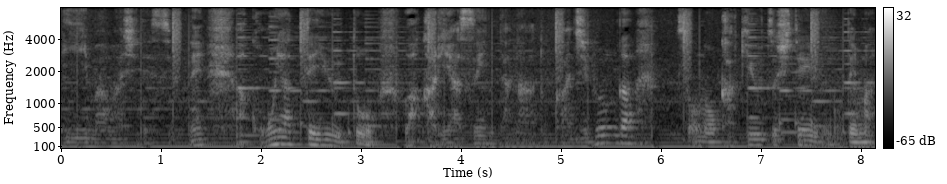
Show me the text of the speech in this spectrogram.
言い回しですよねあこうやって言うと分かりやすいんだなとか自分がその書き写しているので、まあ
